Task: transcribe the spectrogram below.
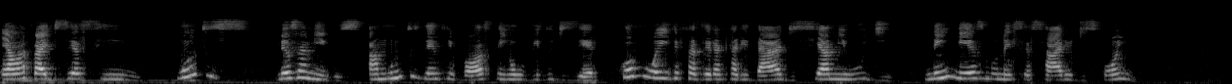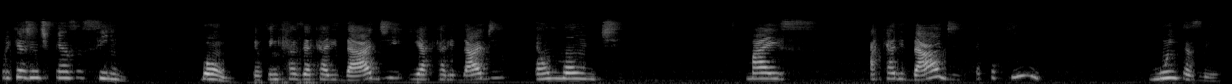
ela vai dizer assim: muitos, meus amigos, há muitos dentre vós têm ouvido dizer: como hei de fazer a caridade se a miúde nem mesmo o necessário disponho? Porque a gente pensa assim: bom, eu tenho que fazer a caridade e a caridade é um monte. Mas a caridade é pouquinho, muitas vezes.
